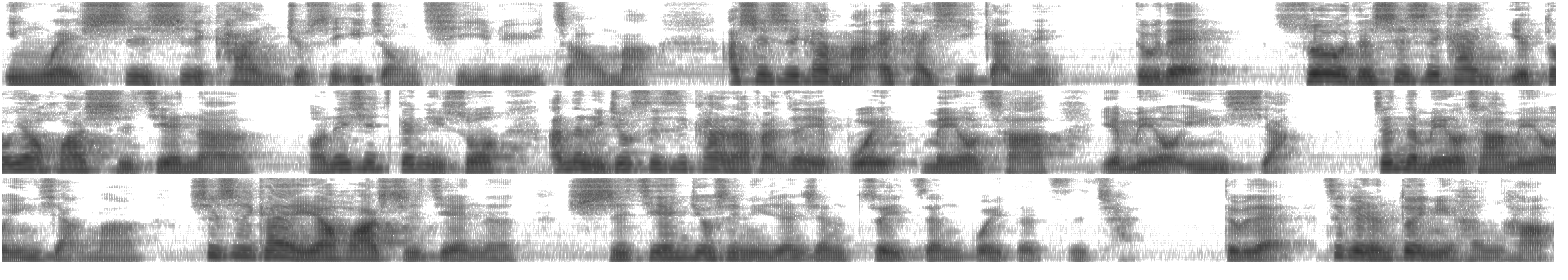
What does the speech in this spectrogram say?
因为试试看就是一种骑驴找马啊！试试看嘛，爱开西干呢，对不对？所有的试试看也都要花时间呐。哦，那些跟你说啊，那你就试试看啊，反正也不会没有差，也没有影响。真的没有差，没有影响吗？试试看也要花时间呢。时间就是你人生最珍贵的资产，对不对？这个人对你很好，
